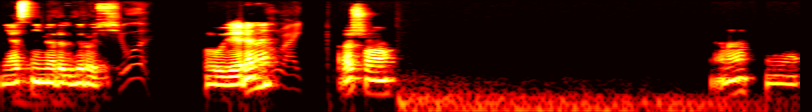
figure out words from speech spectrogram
Я с ними разберусь. Вы уверены? Хорошо. Ага, нет.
